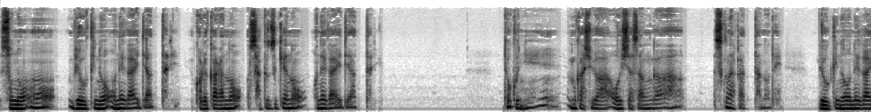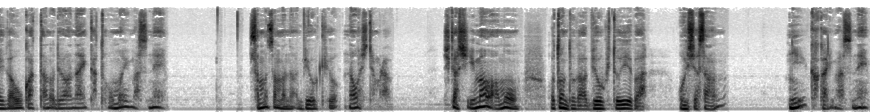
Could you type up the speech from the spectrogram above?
その病気のお願いであったりこれからの作付けのお願いであったり特に昔はお医者さんが少なかったので病気のお願いが多かったのではないかと思いますね。さまざまな病気を治してもらう。しかし今はもうほとんどが病気といえばお医者さんにかかりますね。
